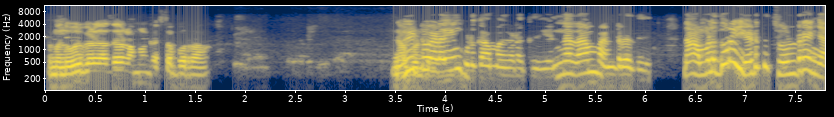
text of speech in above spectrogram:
நம்ம இந்த ஒரு பேரை நம்ம கஷ்டப்படுறோம். வீட்டு? வேலையும் கொடுக்காம கிடக்கு. என்னதான் பண்றது? நான் அவ்வளவு தூரம் எடுத்து சொல்றேங்க.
